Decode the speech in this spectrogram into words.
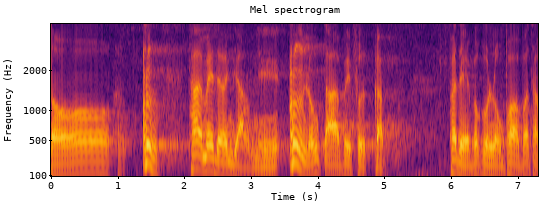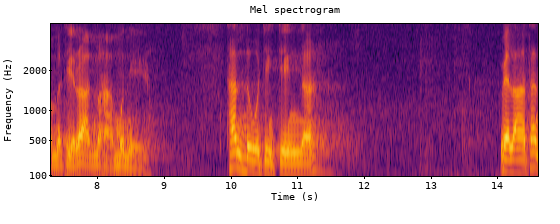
นอครับถ้าไม่เดินอย่างนี้ หลวงตาไปฝึกกับพระเดชพระคุณหลวงพ่อพระธรรมธีราชมหามุนี ท่านดูจริง ๆนะ เวลาท่าน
